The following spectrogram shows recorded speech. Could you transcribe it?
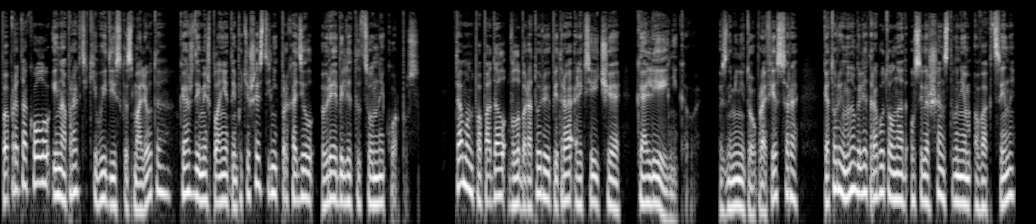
По протоколу и на практике, выйдя из космолета, каждый межпланетный путешественник проходил в реабилитационный корпус. Там он попадал в лабораторию Петра Алексеевича Колейникова, знаменитого профессора, который много лет работал над усовершенствованием вакцины,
